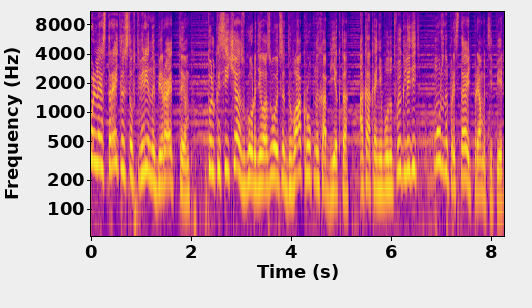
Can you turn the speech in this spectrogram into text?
Школьное строительство в Твери набирает темп. Только сейчас в городе возводятся два крупных объекта, а как они будут выглядеть, можно представить прямо теперь.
